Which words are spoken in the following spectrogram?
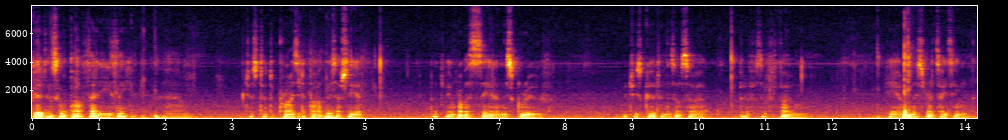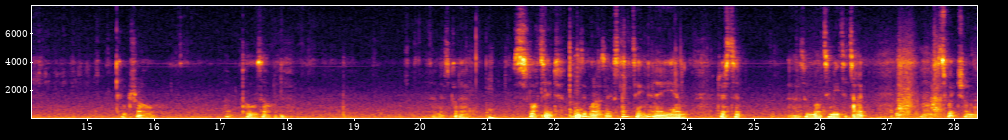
Good, that's come apart fairly easily. Um, just had to prise it apart. There is actually a, looks to be a rubber seal in this groove, which is good, and there's also a bit of sort of foam here on this rotating control that pulls off. And it's got a slotted, was it what I was expecting, a um, just a, a sort of multimeter type uh, switch on the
